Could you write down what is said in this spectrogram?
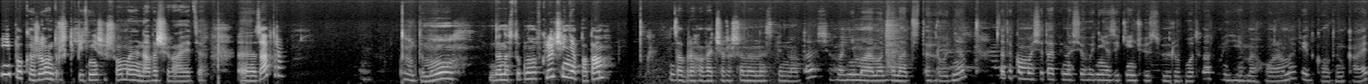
І покажу вам трошки пізніше, що в мене навишивається е, завтра. Тому до наступного включення, Па-па! Доброго вечора, шановна спільнота. Сьогодні маємо 12 грудня. На такому ось етапі на сьогодні я закінчую свою роботу над моїми горами від Golden Kite.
